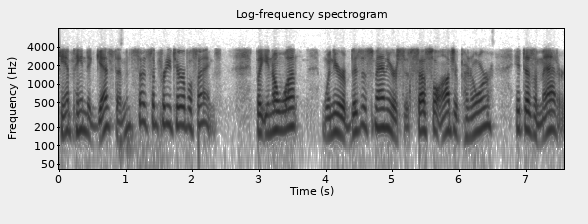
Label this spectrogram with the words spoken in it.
campaigned against him and said some pretty terrible things. But you know what? When you're a businessman, you're a successful entrepreneur. It doesn't matter.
